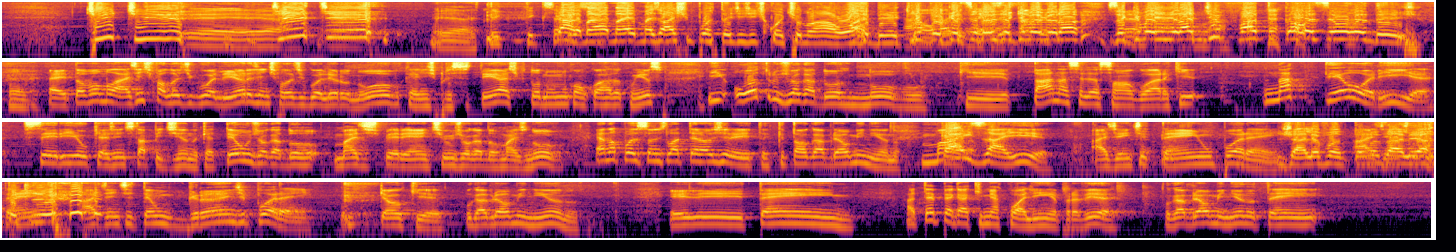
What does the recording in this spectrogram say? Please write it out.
Tite! É, Tite! É, tem, tem que saber. Cara, mas, mas, mas eu acho importante a gente continuar a ordem aqui, A porque ordem, senão é, isso aqui vai virar, isso aqui vai virar de fato o carrossel holandês. É, então vamos lá. A gente falou de goleiro, a gente falou de goleiro novo, que a gente precisa ter, acho que todo mundo concorda com isso. E outro jogador novo que tá na seleção agora, que na teoria seria o que a gente tá pedindo, que é ter um jogador mais experiente e um jogador mais novo, é na posição de lateral direita, que tá o Gabriel Menino. Mas aí a gente tem um porém. Já levantamos A alerta tem- aqui. A gente tem um grande porém. Que é o quê? O Gabriel Menino, ele tem. Até pegar aqui minha colinha pra ver. O Gabriel Menino tem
